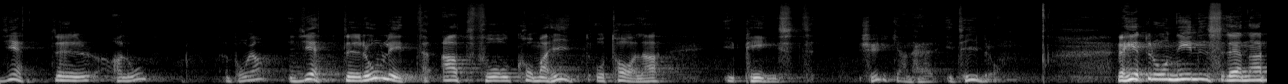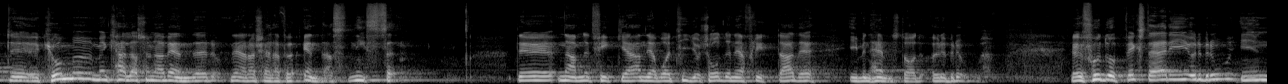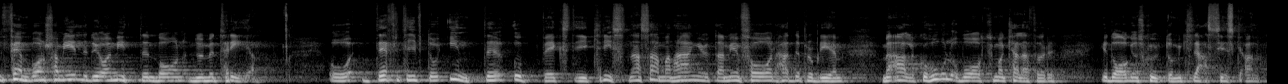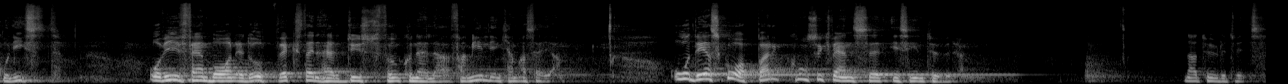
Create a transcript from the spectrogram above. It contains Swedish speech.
Jätter... Hallå? På, ja. Jätteroligt att få komma hit och tala i Pingstkyrkan här i Tibro. Jag heter då Nils Lennart eh, Kumme, men kallas av mina vänner nära och kära för endast Nisse. Det namnet fick jag när jag var i tioårsåldern när jag flyttade i min hemstad Örebro. Jag är född och uppväxt där i Örebro i en fembarnsfamilj där jag är mittenbarn nummer tre. Och definitivt då inte uppväxt i kristna sammanhang utan min far hade problem med alkohol och var som man kallar för i dagens sjukdom klassisk alkoholist. Och vi fem barn är då uppväxta i den här dysfunktionella familjen kan man säga. Och det skapar konsekvenser i sin tur. Naturligtvis.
